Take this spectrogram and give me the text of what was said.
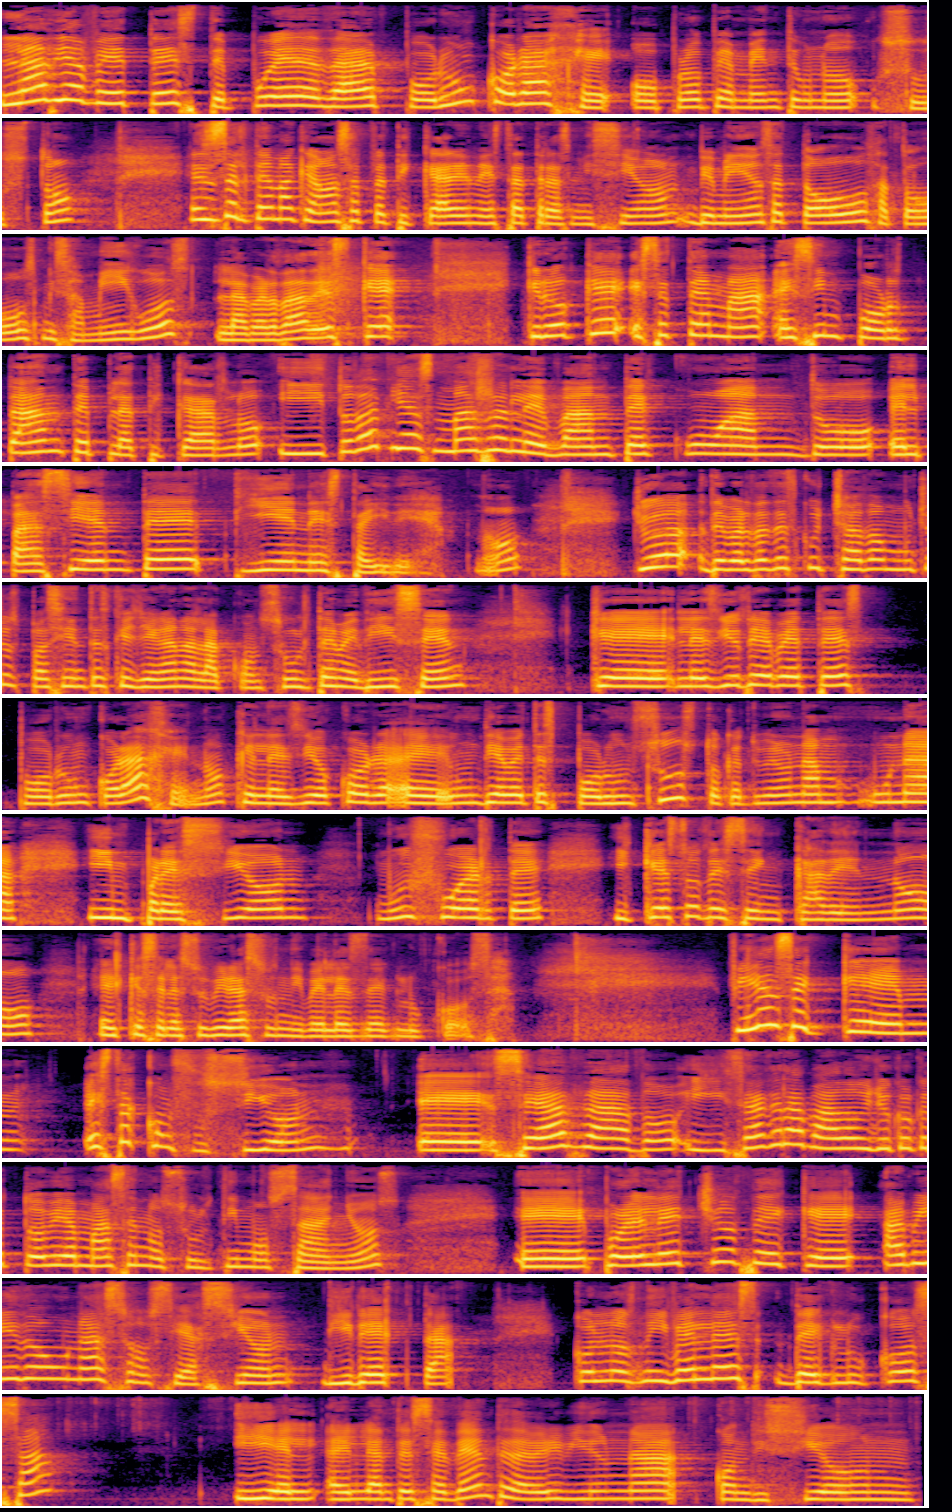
La diabetes te puede dar por un coraje o propiamente un susto. Ese es el tema que vamos a platicar en esta transmisión. Bienvenidos a todos, a todos mis amigos. La verdad es que creo que este tema es importante platicarlo y todavía es más relevante cuando el paciente tiene esta idea, ¿no? Yo de verdad he escuchado a muchos pacientes que llegan a la consulta y me dicen que les dio diabetes por un coraje, ¿no? Que les dio eh, un diabetes por un susto, que tuvieron una, una impresión muy fuerte y que eso desencadenó el que se les subiera sus niveles de glucosa. Fíjense que mm, esta confusión eh, se ha dado y se ha grabado yo creo que todavía más en los últimos años eh, por el hecho de que ha habido una asociación directa con los niveles de glucosa y el, antecedente de haber vivido una condición,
